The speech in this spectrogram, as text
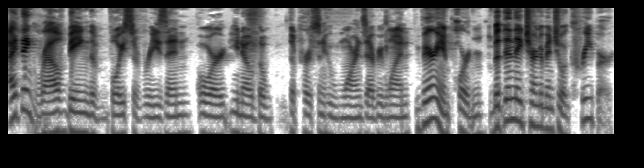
I think Ralph being the voice of reason or, you know, the the person who warns everyone. Very important. But then they turned him into a creeper.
